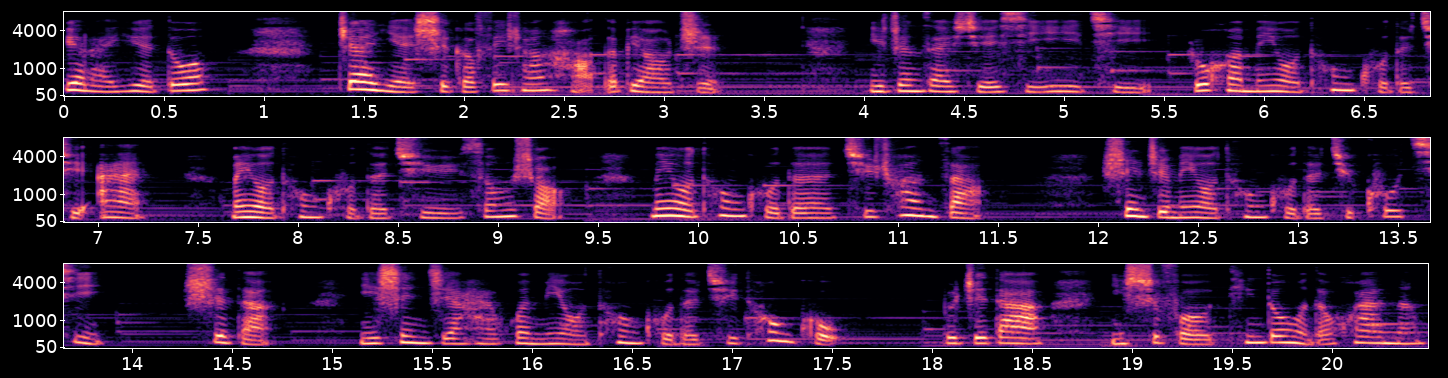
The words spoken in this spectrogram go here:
越来越多，这也是个非常好的标志。你正在学习一起如何没有痛苦的去爱，没有痛苦的去松手，没有痛苦的去创造，甚至没有痛苦的去哭泣。是的，你甚至还会没有痛苦的去痛苦。不知道你是否听懂我的话呢？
